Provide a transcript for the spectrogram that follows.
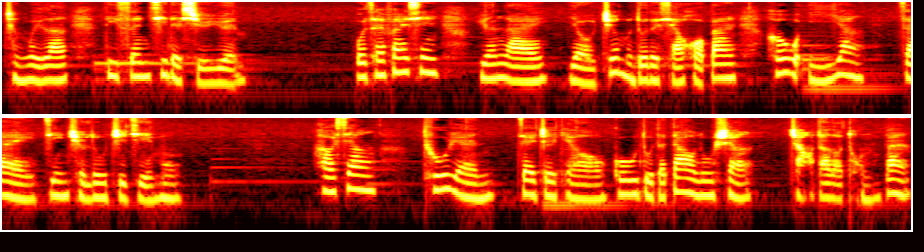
成为了第三期的学员，我才发现，原来有这么多的小伙伴和我一样在坚持录制节目。好像突然在这条孤独的道路上找到了同伴，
